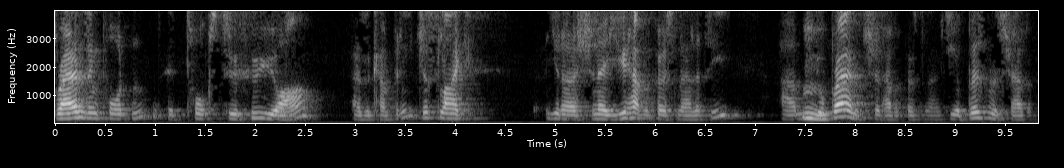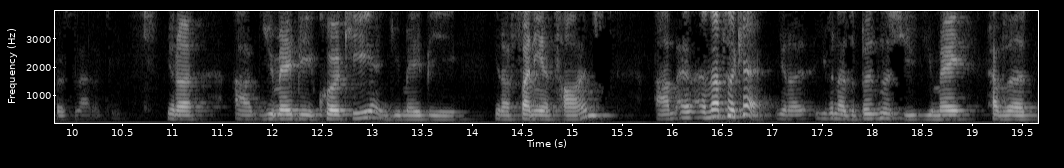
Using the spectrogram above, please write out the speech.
brand's important. It talks to who you are as a company, just like you know, Shanae, you have a personality. Um, mm. Your brand should have a personality. Your business should have a personality. You know, uh, you may be quirky and you may be, you know, funny at times, um, and, and that's okay. You know, even as a business, you, you may have a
